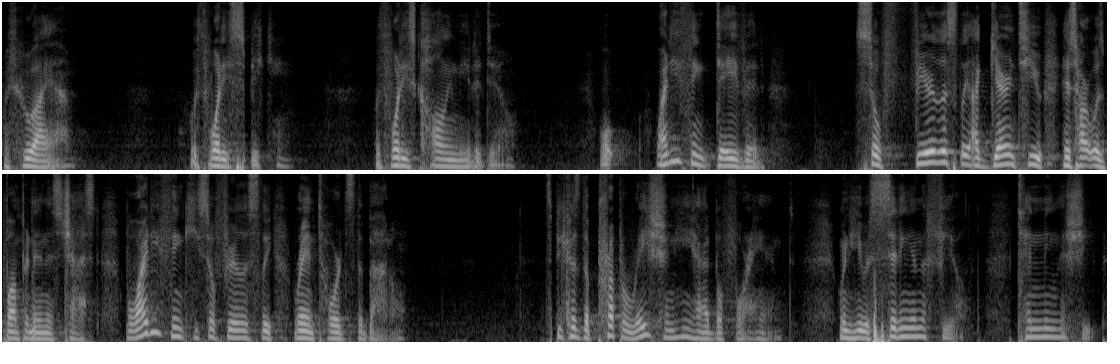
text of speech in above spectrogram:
with who I am, with what he's speaking, with what he's calling me to do. Well, why do you think David so fearlessly, I guarantee you his heart was bumping in his chest, but why do you think he so fearlessly ran towards the battle? It's because the preparation he had beforehand when he was sitting in the field, tending the sheep,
